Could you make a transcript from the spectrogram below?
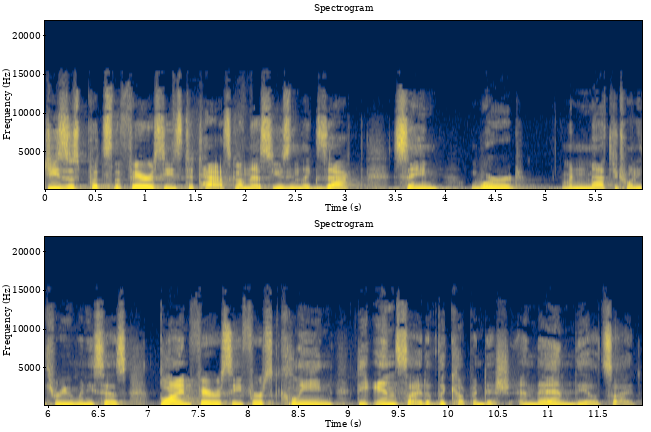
Jesus puts the Pharisees to task on this using the exact same word. In Matthew 23, when he says, Blind Pharisee, first clean the inside of the cup and dish, and then the outside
